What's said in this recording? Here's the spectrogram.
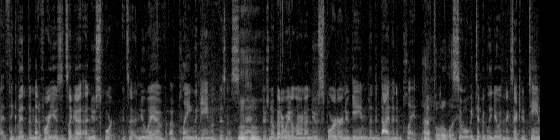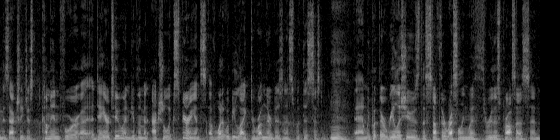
I think of it, the metaphor I use, it's like a, a new sport. It's a new way of, of playing the game of business. And there's no better way to learn a new sport or a new game than to dive in and play it. Absolutely. So what we typically do with an executive team is actually just come in for a, a day or two and give them an actual experience of what it would be like to run their business with this system. And we put their real issues, the stuff they're wrestling with, through this process. And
